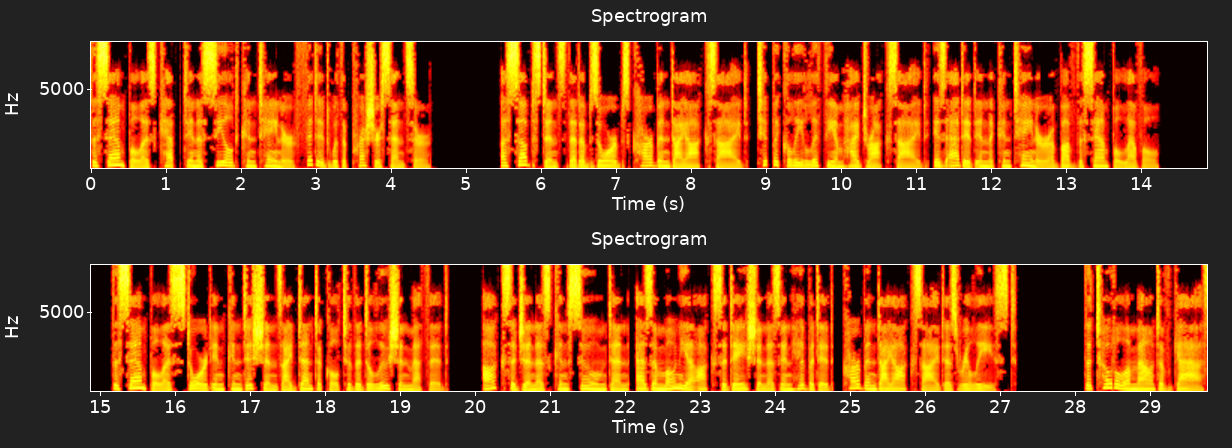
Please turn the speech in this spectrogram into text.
The sample is kept in a sealed container fitted with a pressure sensor. A substance that absorbs carbon dioxide, typically lithium hydroxide, is added in the container above the sample level. The sample is stored in conditions identical to the dilution method. Oxygen is consumed and, as ammonia oxidation is inhibited, carbon dioxide is released. The total amount of gas,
